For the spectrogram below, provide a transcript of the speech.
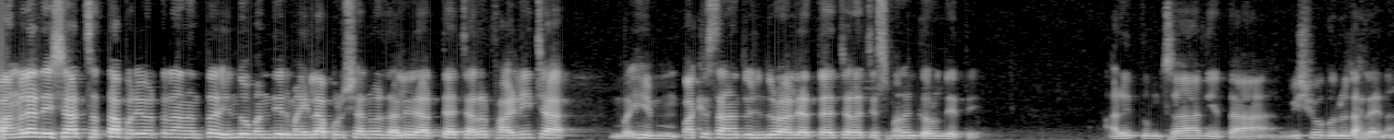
बांगलादेशात सत्ता परिवर्तनानंतर हिंदू मंदिर महिला पुरुषांवर झालेल्या अत्याचार फाळणीच्या ही पाकिस्तानातून हिंदू आले अत्याचाराचे स्मरण करून देते. अरे तुमचा नेता विश्वगुरू झालाय ना?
